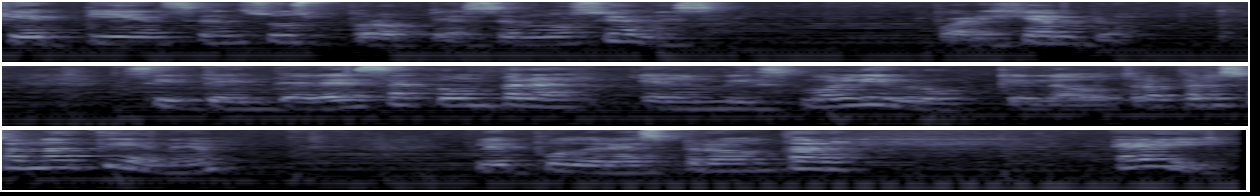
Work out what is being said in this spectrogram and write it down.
que piense en sus propias emociones. Por ejemplo, si te interesa comprar el mismo libro que la otra persona tiene, le podrías preguntar, hey,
